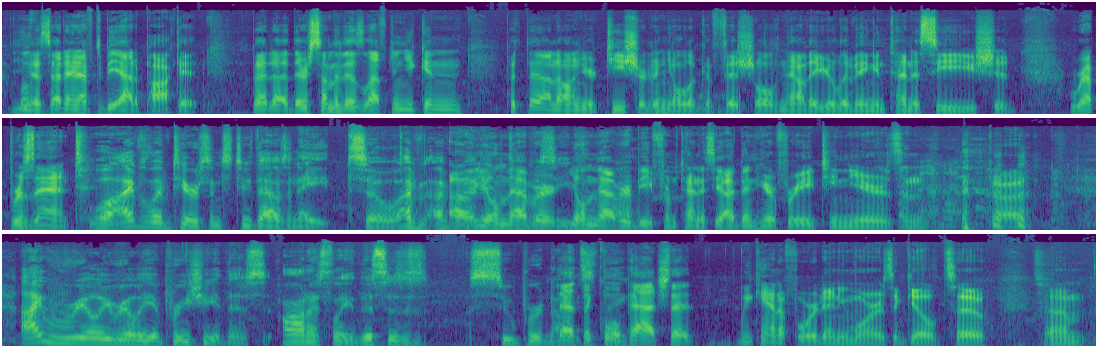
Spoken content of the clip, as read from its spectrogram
you know, so I didn't have to be out of pocket. But uh, there's some of those left, and you can put that on your T-shirt, and you'll look official. Now that you're living in Tennessee, you should represent. Well, I've lived here since 2008, so I've. I've Oh, you'll never, Tennessee you'll never be from Tennessee. I've been here for 18 years, and God, I really, really appreciate this. Honestly, this is super nice. that's a cool Thank you. patch that we can't afford anymore as a guild. So, um,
